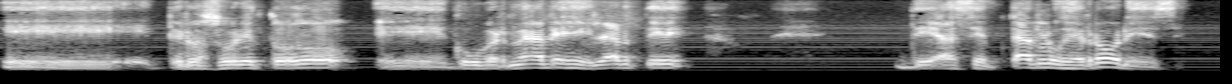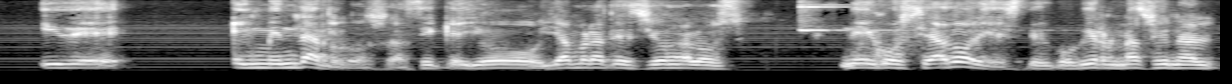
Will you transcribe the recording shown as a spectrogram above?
eh, pero sobre todo eh, gobernar es el arte de aceptar los errores y de enmendarlos. Así que yo llamo la atención a los negociadores del gobierno nacional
